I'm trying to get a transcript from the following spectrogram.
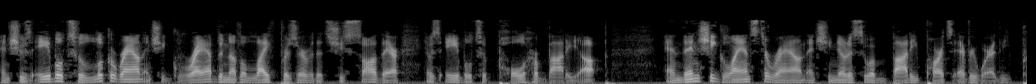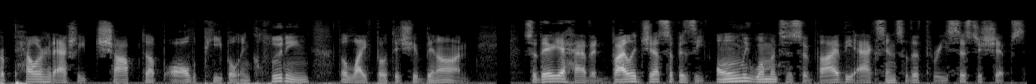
And she was able to look around and she grabbed another life preserver that she saw there and was able to pull her body up. And then she glanced around and she noticed there were body parts everywhere. The propeller had actually chopped up all the people, including the lifeboat that she had been on. So there you have it. Violet Jessop is the only woman to survive the accidents of the three sister ships.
